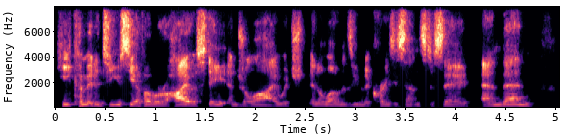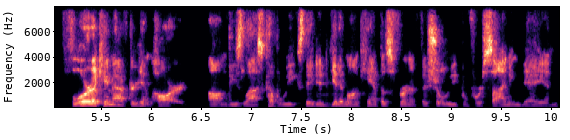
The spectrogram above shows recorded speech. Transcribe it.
He committed to UCF over Ohio State in July, which in alone is even a crazy sentence to say. And then Florida came after him hard um, these last couple weeks. They did get him on campus for an official week before signing day, and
